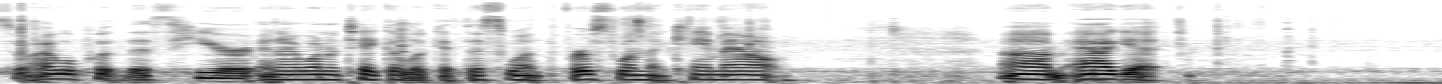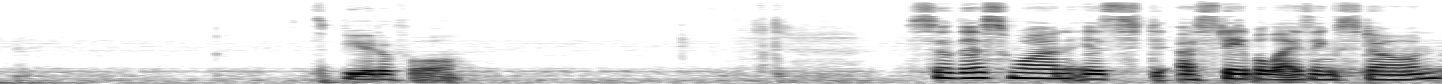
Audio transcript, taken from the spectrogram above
So I will put this here and I want to take a look at this one, the first one that came out. Um, agate. It's beautiful. So this one is st a stabilizing stone.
